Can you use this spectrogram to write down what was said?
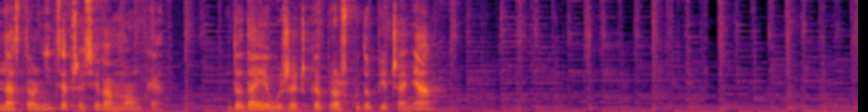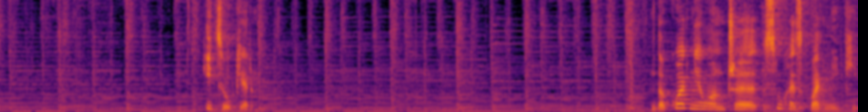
Na stolnicę przesiewam mąkę. Dodaję łyżeczkę proszku do pieczenia i cukier. Dokładnie łączę suche składniki.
